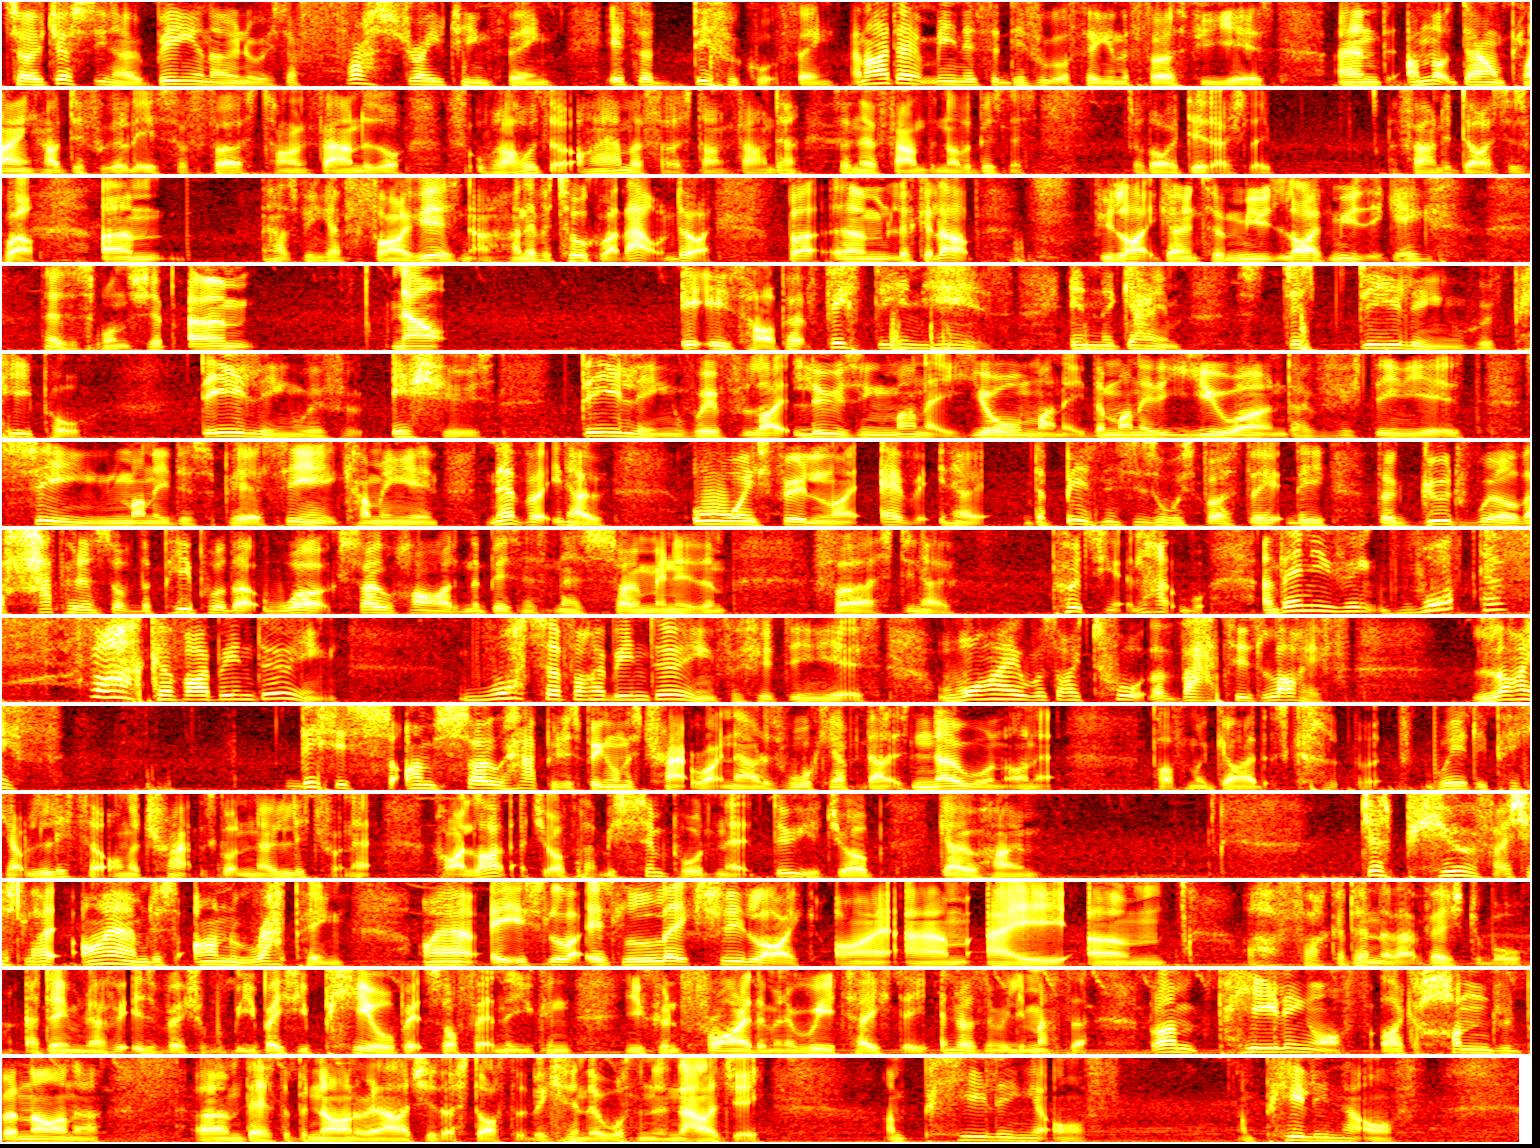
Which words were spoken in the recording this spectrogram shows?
so just, you know, being an owner is a frustrating thing. It's a difficult thing. And I don't mean it's a difficult thing in the first few years. And I'm not downplaying how difficult it is for first time founders or, well, I, was, I am a first time founder because I've never founded another business. Although I did actually. I founded Dice as well. Um, that's been going for five years now. I never talk about that one, do I? But um, look it up. If you like going to mu- live music gigs, there's a sponsorship. Um, now, it is hard, but 15 years in the game, just dealing with people, dealing with issues, dealing with like losing money, your money, the money that you earned over 15 years, seeing money disappear, seeing it coming in, never, you know, always feeling like every, you know, the business is always first, the, the, the goodwill, the happiness of the people that work so hard in the business, and there's so many of them first, you know, putting it like, and then you think, what the fuck have I been doing? What have I been doing for 15 years? Why was I taught that that is life? Life. This is. I'm so happy just being on this track right now, just walking up and down. There's no one on it apart from a guy that's weirdly picking up litter on a track that's got no litter on it. Quite like that job. That'd be simple, wouldn't it? Do your job, go home. Just purify. It's just like I am just unwrapping. I am. It's like it's literally like I am a. Um, oh fuck, I don't know that vegetable. I don't even know if it is a vegetable, but you basically peel bits off it and then you can you can fry them and they're really tasty. And it doesn't really matter. But I'm peeling off like a hundred banana. Um, there's the banana analogy that I started at the beginning. There wasn't an analogy. I'm peeling it off. I'm peeling that off.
